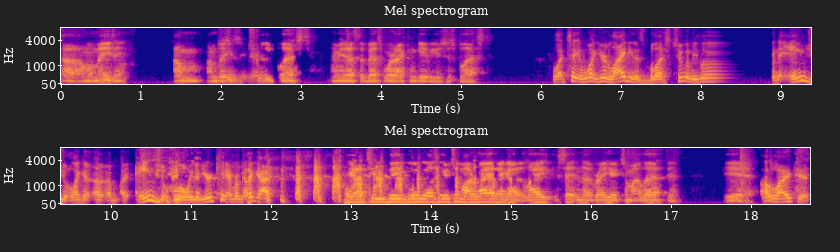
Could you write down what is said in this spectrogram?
Uh, I'm amazing. I'm I'm just amazing, truly man. blessed. I mean, that's the best word I can give you is just blessed. Well, I tell you what, your lighting is blessed too. I mean, look an angel, like an angel glowing in your camera. I got I got two big windows here to my right. I got a light setting up right here to my left, and yeah, I like it.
